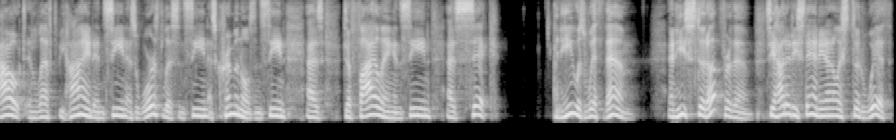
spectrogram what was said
out and left behind and seen as worthless and seen as criminals and seen as defiling and seen as sick. And he was with them and he stood up for them. See, how did he stand? He not only stood with,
